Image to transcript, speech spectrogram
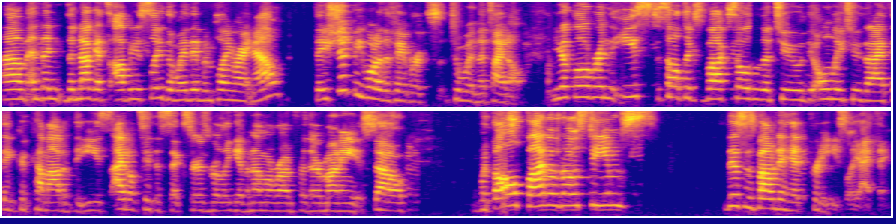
Um, and then the Nuggets, obviously, the way they've been playing right now, they should be one of the favorites to win the title. You look over in the East, Celtics, Bucks, those are the two, the only two that I think could come out of the East. I don't see the Sixers really giving them a run for their money. So, with all five of those teams, this is bound to hit pretty easily, I think.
